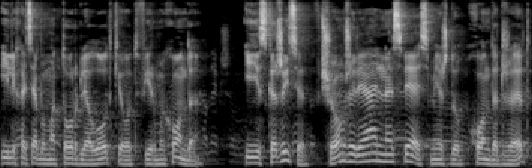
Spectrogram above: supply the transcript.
или хотя бы мотор для лодки от фирмы Honda. И скажите, в чем же реальная связь между Honda Jet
